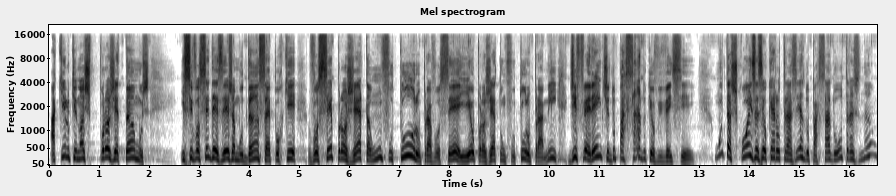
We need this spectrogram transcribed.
aquilo que nós projetamos. E se você deseja mudança, é porque você projeta um futuro para você e eu projeto um futuro para mim diferente do passado que eu vivenciei. Muitas coisas eu quero trazer do passado, outras não.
